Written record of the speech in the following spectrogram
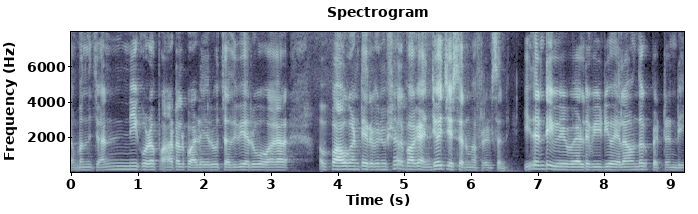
సంబంధించి అన్నీ కూడా పాటలు పాడారు చదివారు. పావు గంట ఇరవై నిమిషాలు బాగా ఎంజాయ్ చేశారు మా ఫ్రెండ్స్ అని ఇదండి వీళ్ళ వీడియో ఎలా ఉందో పెట్టండి.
